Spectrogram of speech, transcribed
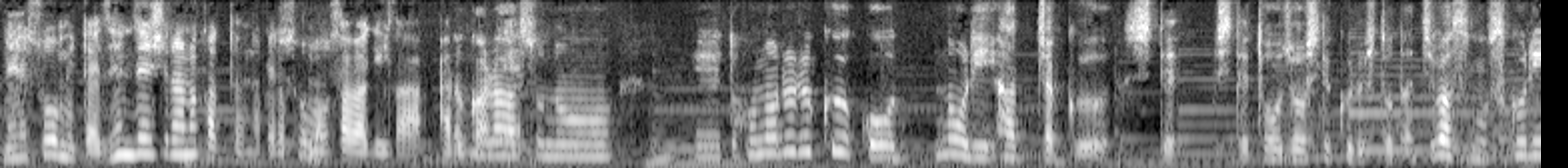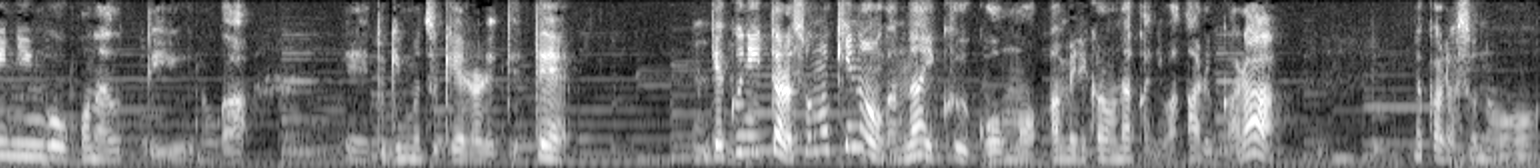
ね、そうみたい。全然知らなかったんだけど、この騒ぎがある。だから、その、えっ、と、ホノルル空港の離発着して、して登場してくる人たちは、そのスクリーニングを行うっていうのが、えっ、と、義務付けられてて、うん逆に言ったらその機能がない空港もアメリカの中にはあるから、だからその、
